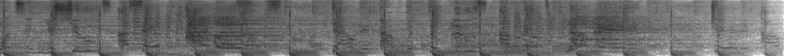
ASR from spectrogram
once in your shoes. I was.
